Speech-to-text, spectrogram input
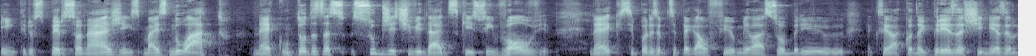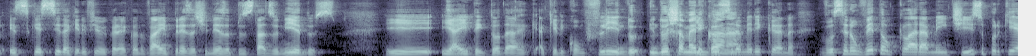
entre os personagens, mas no ato né, com todas as subjetividades que isso envolve, né, que se por exemplo você pegar um filme lá sobre, sei lá, quando a empresa chinesa, eu esqueci daquele filme, né, quando vai a empresa chinesa para os Estados Unidos, e, e aí tem todo aquele conflito. Indústria americana. Indústria americana. Você não vê tão claramente isso porque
